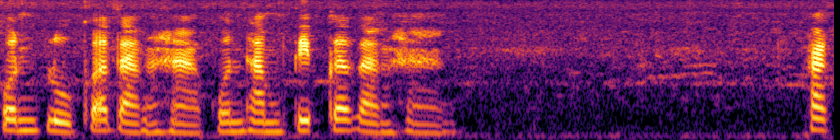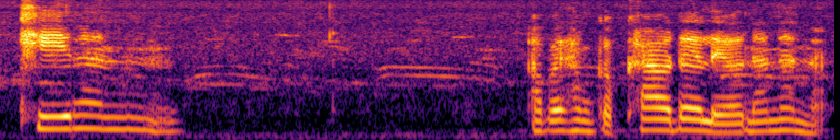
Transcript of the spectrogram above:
คนปลูกก็ต่างหาก คนทำคลิปก็ต่างหาก ผักชีนั่น เอาไปทำกับข้าวได้แล้วนะนั่นน่ะ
